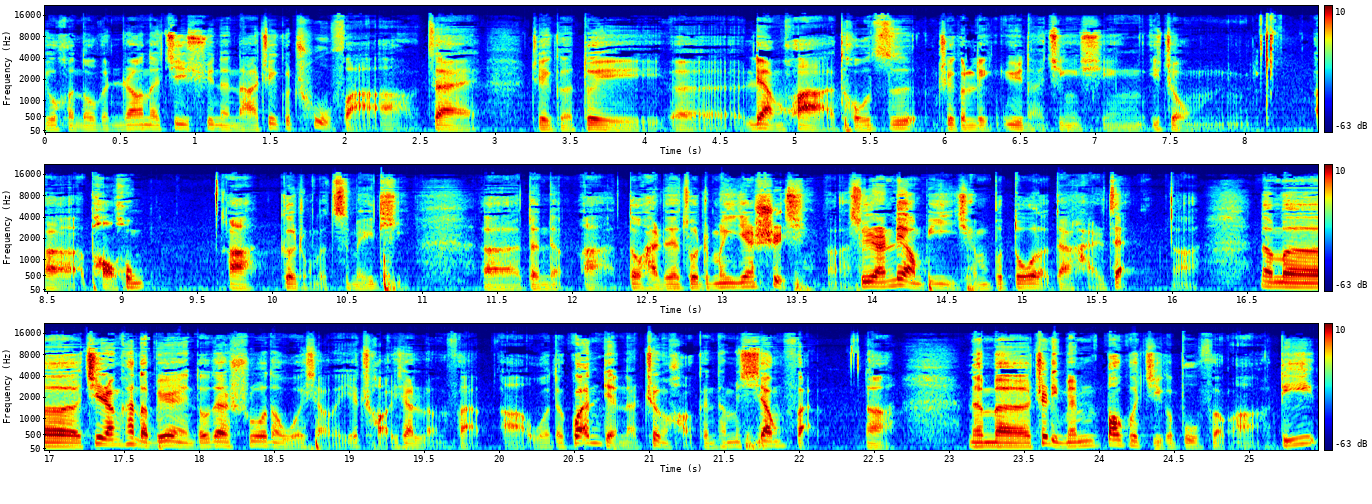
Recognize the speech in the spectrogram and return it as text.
有很多文章呢，继续呢拿这个处罚啊，在这个对呃量化投资这个领域呢进行一种呃炮轰啊，各种的自媒体呃等等啊，都还是在做这么一件事情啊。虽然量比以前不多了，但还是在啊。那么既然看到别人也都在说呢，我想呢也炒一下冷饭啊。我的观点呢正好跟他们相反啊。那么这里面包括几个部分啊，第一。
